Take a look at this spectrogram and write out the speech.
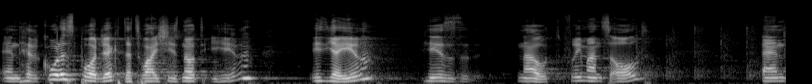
And her coolest project, that's why she's not here, is Yair. He is now three months old. And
